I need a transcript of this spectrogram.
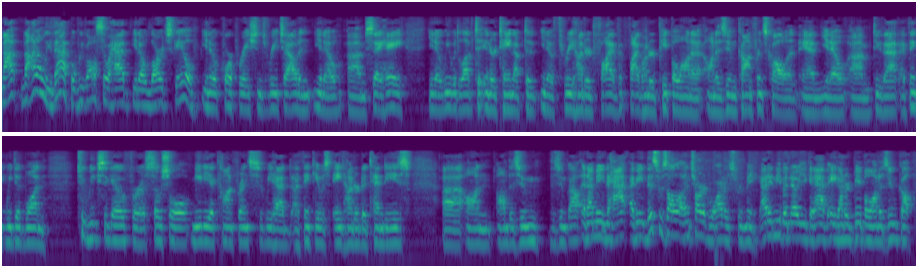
not not only that, but we've also had you know large scale you know corporations reach out and you know um, say, hey, you know we would love to entertain up to you know 300 500 people on a on a Zoom conference call and and you know um, do that. I think we did one two weeks ago for a social media conference. We had I think it was 800 attendees uh, on on the Zoom the Zoom call. And I mean, ha- I mean, this was all uncharted waters for me. I didn't even know you could have 800 people on a Zoom call.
